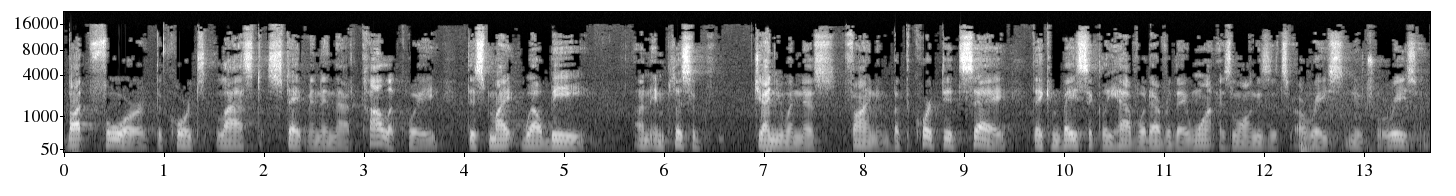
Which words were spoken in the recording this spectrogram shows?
but for the court's last statement in that colloquy, this might well be an implicit genuineness finding. But the court did say they can basically have whatever they want as long as it's a race-neutral reason.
